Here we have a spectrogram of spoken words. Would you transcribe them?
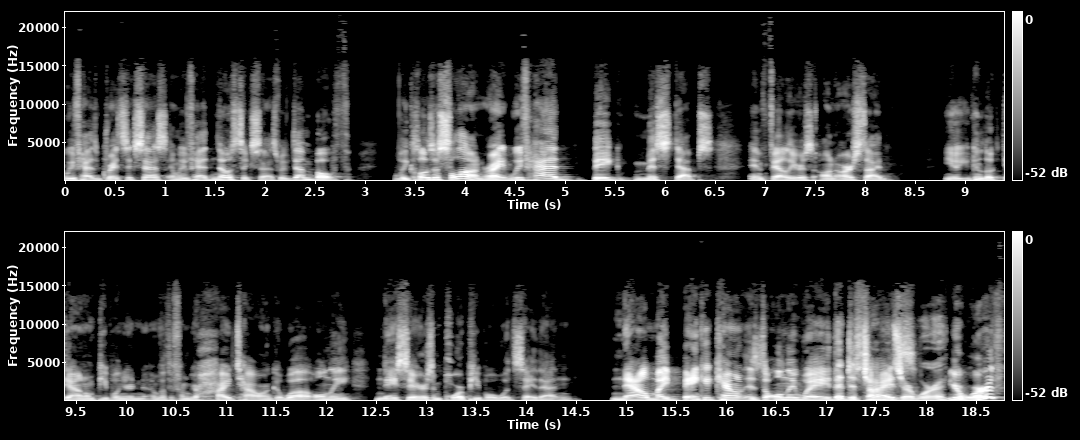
We've had great success and we've had no success. We've done both. We close a salon, right? We've had big missteps and failures on our side. You know, you can look down on people in your, from your high tower and go, well, only naysayers and poor people would say that. And now my bank account is the only way that, That decides your worth? Your worth?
